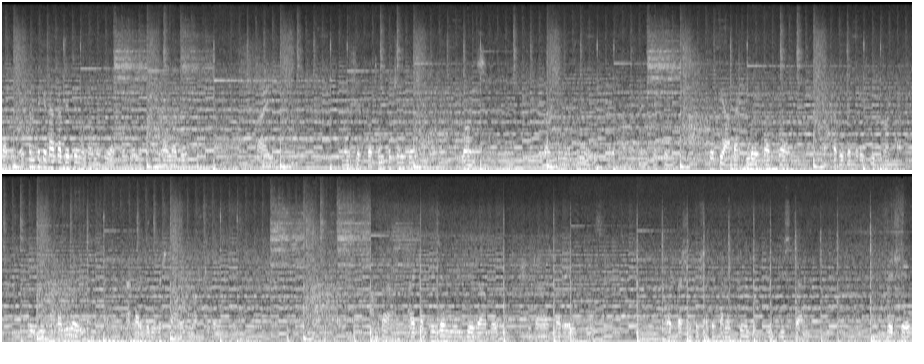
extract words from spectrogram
ঢাকা যাবে এখান থেকে ঢাকা যেতে মোটামুটি এক ঘণ্টা লাগে তাই? মানুষের প্রথম পর্যন্ত লঞ্চ লঞ্চের মাধ্যমে দেখুন প্রতি আধা কিলোমিটার পর পর একটা দুটো করে ইট ভাটা। এই ইট ভাটাগুলোই ঢাকার পরিবেশটা অনেক নষ্ট করে আমরা আরেকটা ব্রিজের নিচ দিয়ে যাব সেটা একটা রেল ব্রিজ পদ্মা সেতুর সাথে কানেক্টিং ব্রিজটা দেশের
